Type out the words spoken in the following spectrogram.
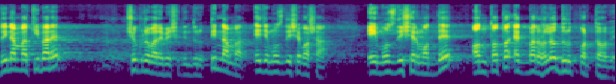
দুই নাম্বার কি বারে শুক্রবারে বেশি দিন দুরুদ। তিন নাম্বার, এই যে মজলিসে বসা, এই মজলিসের মধ্যে অন্তত একবার হলেও দুরুদ পড়তে হবে।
